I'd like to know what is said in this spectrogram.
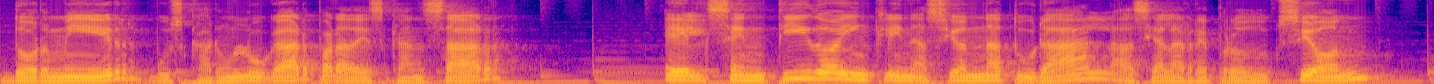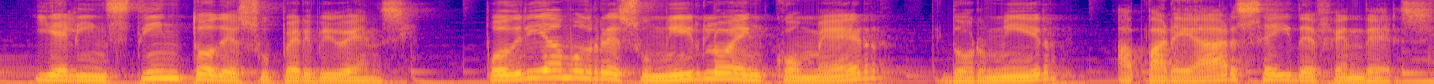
dormir, buscar un lugar para descansar, el sentido e inclinación natural hacia la reproducción y el instinto de supervivencia. Podríamos resumirlo en comer, dormir, aparearse y defenderse.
